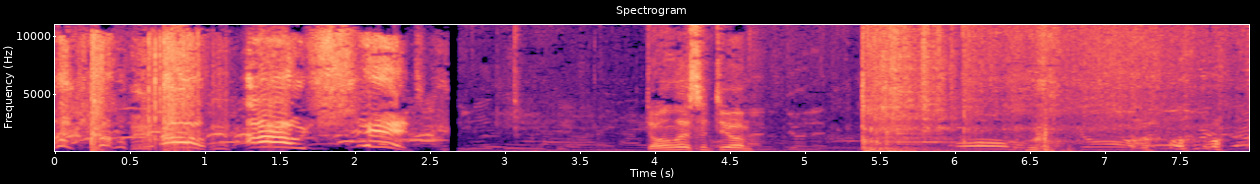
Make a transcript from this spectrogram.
Let go. Oh, oh, shit. Don't listen to him. Oh, my God.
